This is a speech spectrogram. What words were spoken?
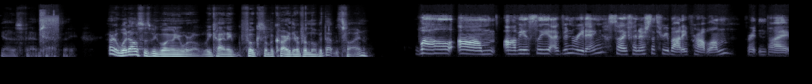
Yeah, that's fantastic. All right, what else has been going on in your world? We kind of focused on Picard there for a little bit. That was fine. Well, um, obviously I've been reading, so I finished the Three Body Problem, written by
